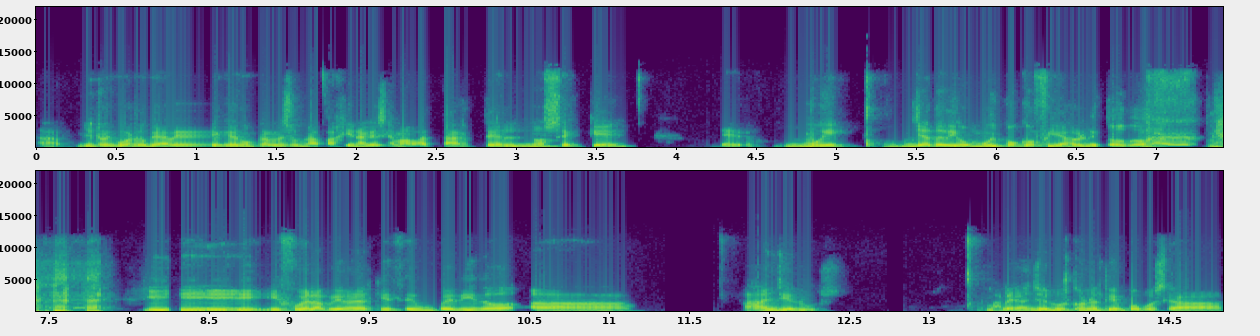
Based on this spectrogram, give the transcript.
ah, yo recuerdo que había que comprarles una página que se llamaba Tartel no sé qué, muy, ya te digo, muy poco fiable todo. y, y fue la primera vez que hice un pedido a, a Angelus. Vale, Angelus con el tiempo pues se ha,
